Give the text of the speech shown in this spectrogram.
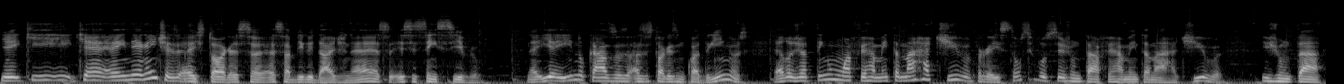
e que, que é, é, inerente à história essa, essa habilidade, né, esse sensível. Né? E aí, no caso, as, as histórias em quadrinhos, elas já têm uma ferramenta narrativa para isso. Então, se você juntar a ferramenta narrativa e juntar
